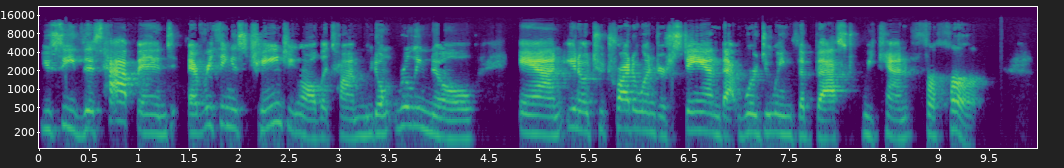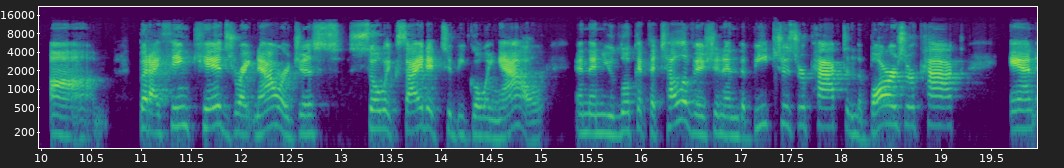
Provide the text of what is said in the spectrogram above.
you see this happened, everything is changing all the time. We don't really know and you know to try to understand that we're doing the best we can for her. Um, but I think kids right now are just so excited to be going out and then you look at the television and the beaches are packed and the bars are packed and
